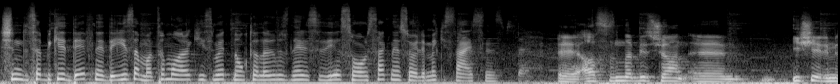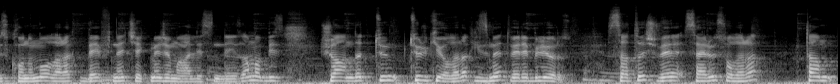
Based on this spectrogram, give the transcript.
Şimdi tabii ki Defne'deyiz ama tam olarak hizmet noktalarımız neresi diye sorsak ne söylemek istersiniz bize? Ee, aslında biz şu an e, iş yerimiz konumu olarak Defne Çekmece Mahallesi'ndeyiz ama biz şu anda tüm Türkiye olarak hizmet verebiliyoruz. Satış ve servis olarak tam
